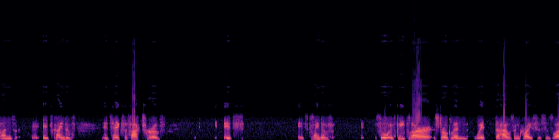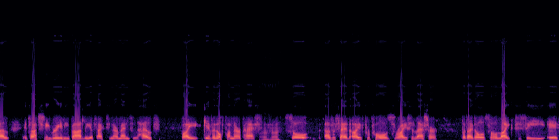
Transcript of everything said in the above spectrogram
And it's kind of, it takes a factor of, it's, it's kind of, so if people are struggling with the housing crisis as well, it's actually really badly affecting their mental health by giving up on their pet. Uh-huh. So, as I said, I've proposed write a letter, but I'd also like to see if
